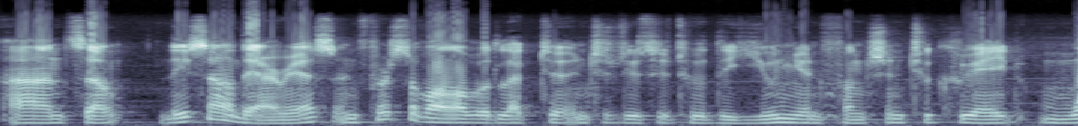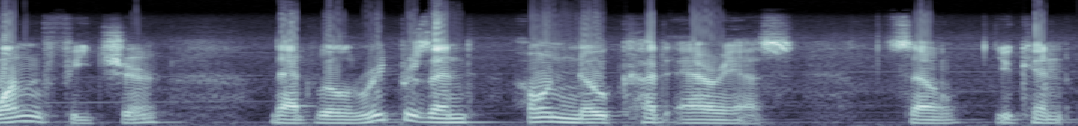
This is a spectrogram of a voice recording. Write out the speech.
And so these are the areas and first of all I would like to introduce you to the union function to create one feature that will represent our no cut areas. So you can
